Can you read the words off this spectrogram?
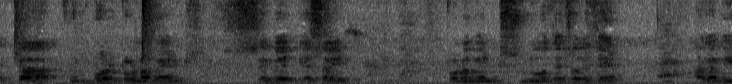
একটা football tournament, seven aside tournament শুরু হতে চলেছে। আগামী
